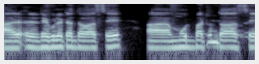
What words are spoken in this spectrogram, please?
আর রেগুলেটর দেওয়া আছে মুড বাটন দেওয়া আছে।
